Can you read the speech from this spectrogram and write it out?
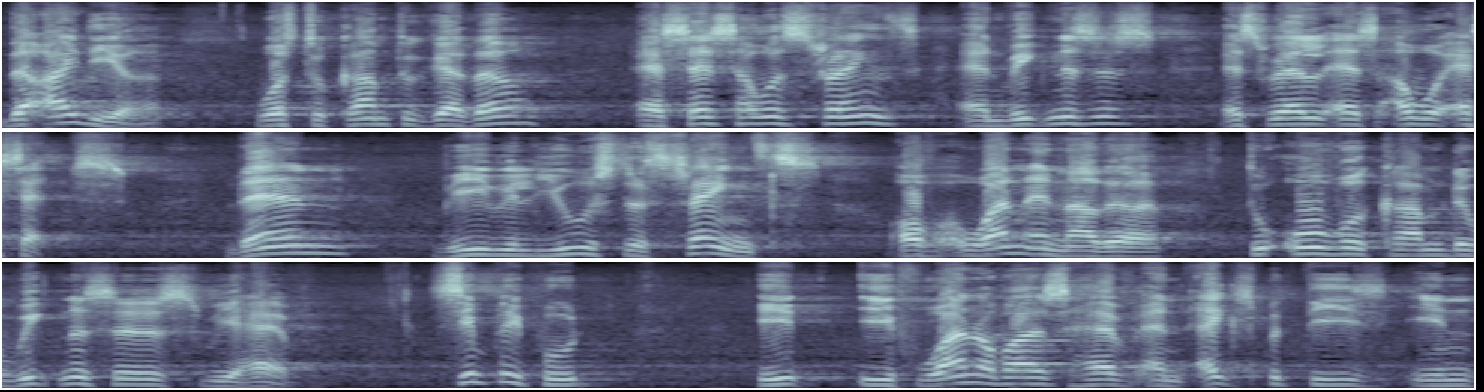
The idea was to come together, assess our strengths and weaknesses, as well as our assets. Then we will use the strengths of one another to overcome the weaknesses we have. Simply put, it, if one of us have an expertise in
